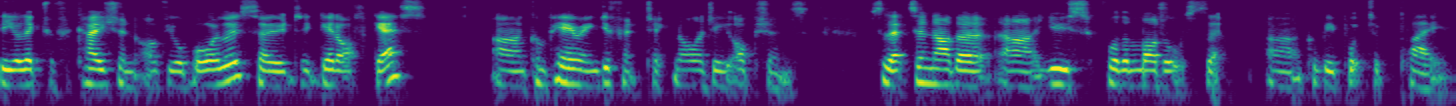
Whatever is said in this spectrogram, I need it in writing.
the electrification of your boilers, so to get off gas, uh, comparing different technology options. So that's another uh, use for the models that uh, could be put to play.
